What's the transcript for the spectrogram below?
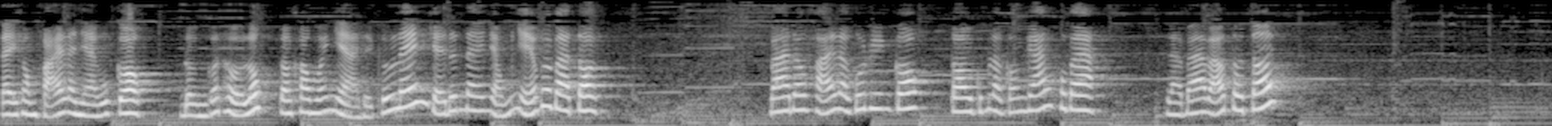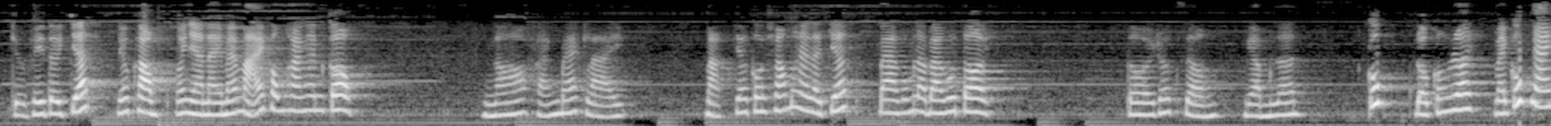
đây không phải là nhà của cô, đừng có thừa lúc tôi không ở nhà thì cứ lén chạy đến đây nhõng nhẽo với ba tôi. Ba đâu phải là của riêng cô, tôi cũng là con gái của ba, là ba bảo tôi tới. Trừ khi tôi chết, nếu không, ngôi nhà này mãi mãi không hoan nghênh cô. Nó phản bác lại, mặc cho cô sống hay là chết, ba cũng là ba của tôi. Tôi rất giận, gầm lên. Cút, đồ con rơi, mày cút ngay.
